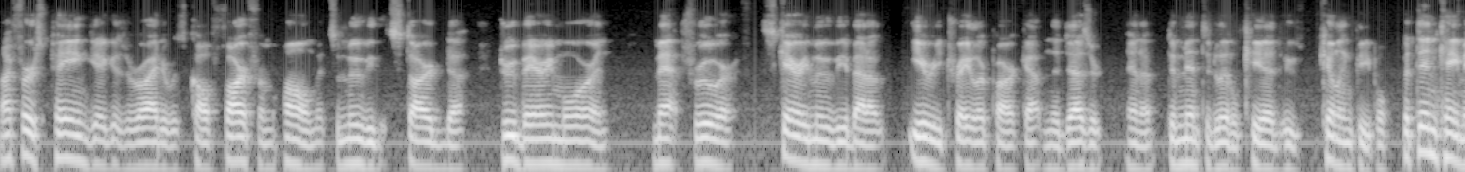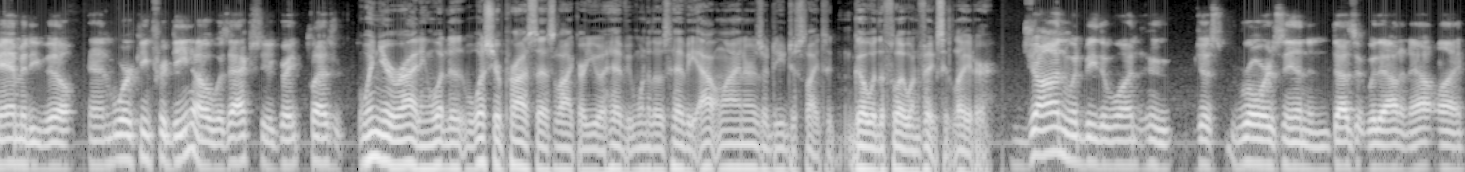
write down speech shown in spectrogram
my first paying gig as a writer was called Far From Home. It's a movie that starred uh, Drew Barrymore and Matt Frewer. Scary movie about a eerie trailer park out in the desert and a demented little kid who's killing people. But then came Amityville, and working for Dino was actually a great pleasure. When you're writing, what what's your process like? Are you a heavy one of those heavy outliners, or do you just like to go with the flow and fix it later? John would be the one who just roars in and does it without an outline.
